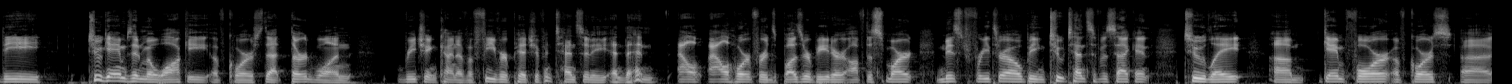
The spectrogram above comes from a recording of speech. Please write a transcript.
The two games in Milwaukee, of course, that third one reaching kind of a fever pitch of intensity, and then Al, Al Horford's buzzer beater off the smart missed free throw being two tenths of a second too late. Um, game four, of course, uh,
